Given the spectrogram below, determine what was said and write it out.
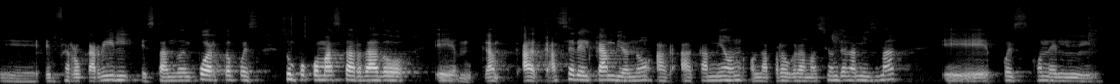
eh, el ferrocarril estando en puerto, pues es un poco más tardado eh, hacer el cambio ¿no? a, camión o la programación de la misma, eh, pues con el,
